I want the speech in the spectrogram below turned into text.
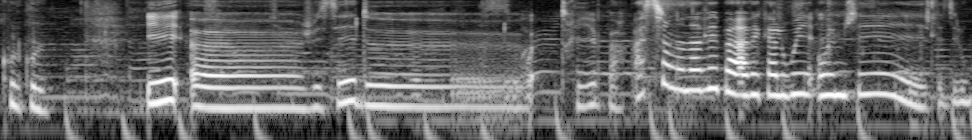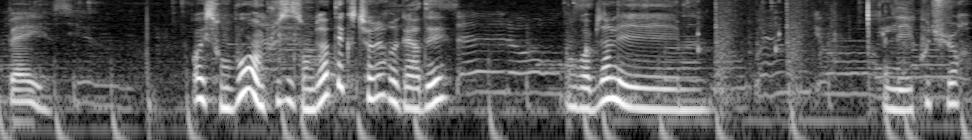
Cool, cool. Et euh, je vais essayer de trier par. Ah si, on en avait pas avec Halloween. OMG, je les ai loupés. Oh, ils sont beaux en plus, ils sont bien texturés, regardez. On voit bien les les coutures.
